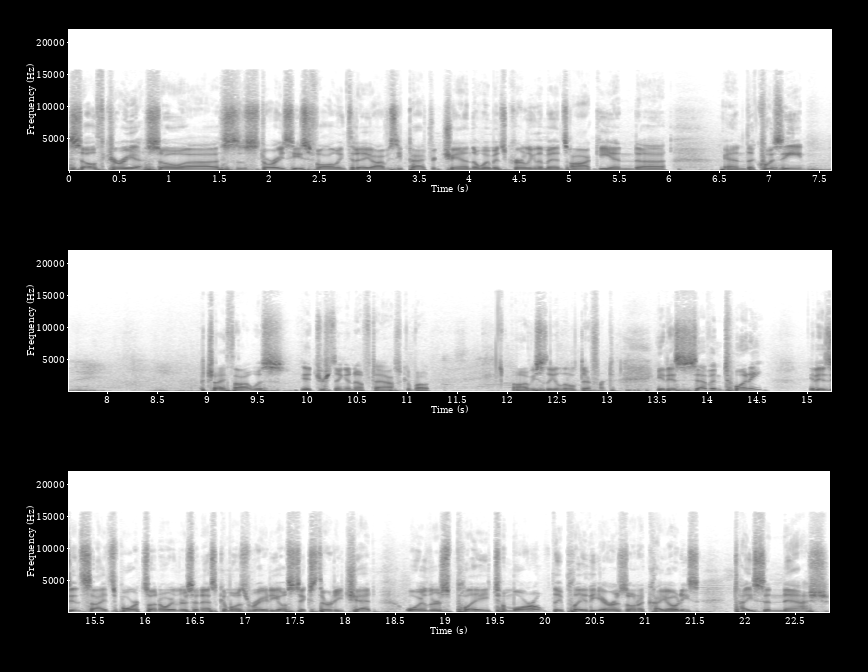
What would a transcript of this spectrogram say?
South Korea. So, uh, stories he's following today. Obviously, Patrick Chan, the women's curling, the men's hockey, and uh, and the cuisine, which I thought was interesting enough to ask about. Obviously, a little different. It is 720. It is Inside Sports on Oilers and Eskimos Radio, 6:30. CHED. Oilers play tomorrow. They play the Arizona Coyotes. Tyson Nash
